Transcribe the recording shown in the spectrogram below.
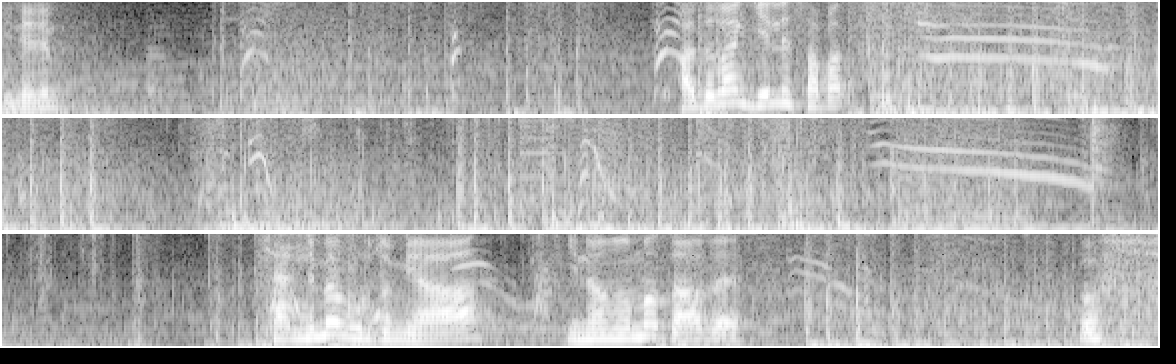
Binelim. Hadi lan gelin sabah. Kendime vurdum ya. İnanılmaz abi. Of.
